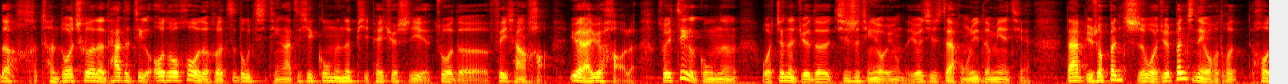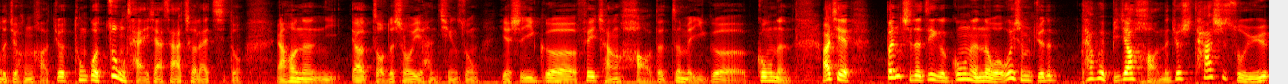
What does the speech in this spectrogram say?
的很很多车的，它的这个 Auto Hold 和自动启停啊，这些功能的匹配确实也做得非常好，越来越好了。所以这个功能我真的觉得其实挺有用的，尤其是在红绿灯面前。当然，比如说奔驰，我觉得奔驰那个 Auto Hold 就很好，就通过重踩一下刹车来启动，然后呢，你要走的时候也很轻松，也是一个非常好的这么一个功能，而且。奔驰的这个功能呢，我为什么觉得它会比较好呢？就是它是属于，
